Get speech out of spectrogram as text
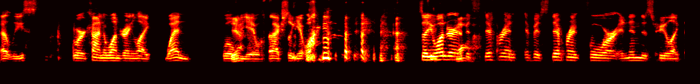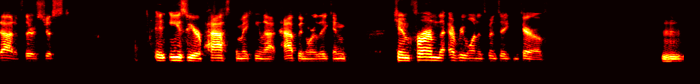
at least, we're kind of wondering like when we'll yeah. be able to actually get one. so you wonder yeah. if it's different, if it's different for an industry like that, if there's just an easier path to making that happen, where they can confirm that everyone has been taken care of. Mm-hmm.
